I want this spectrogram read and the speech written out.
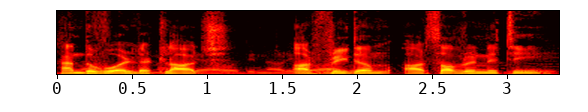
and the world at large. Our freedom, our sovereignty,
